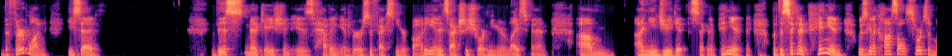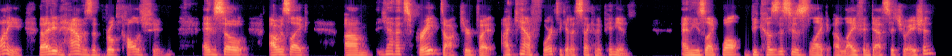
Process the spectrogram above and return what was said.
the third one he said this medication is having adverse effects in your body and it's actually shortening your lifespan. Um, I need you to get the second opinion. But the second opinion was going to cost all sorts of money that I didn't have as a broke college student. And so I was like, um, yeah, that's great, doctor, but I can't afford to get a second opinion. And he's like, well, because this is like a life and death situation,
